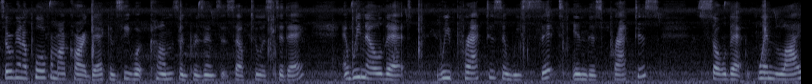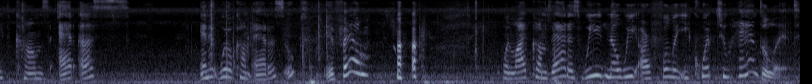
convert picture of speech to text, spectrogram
So, we're going to pull from our card deck and see what comes and presents itself to us today. And we know that we practice and we sit in this practice so that when life comes at us, and it will come at us, oops, it fell. when life comes at us, we know we are fully equipped to handle it.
